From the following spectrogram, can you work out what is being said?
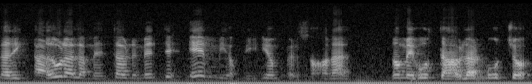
la dictadura lamentablemente, en mi opinión personal, no me gusta hablar mucho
